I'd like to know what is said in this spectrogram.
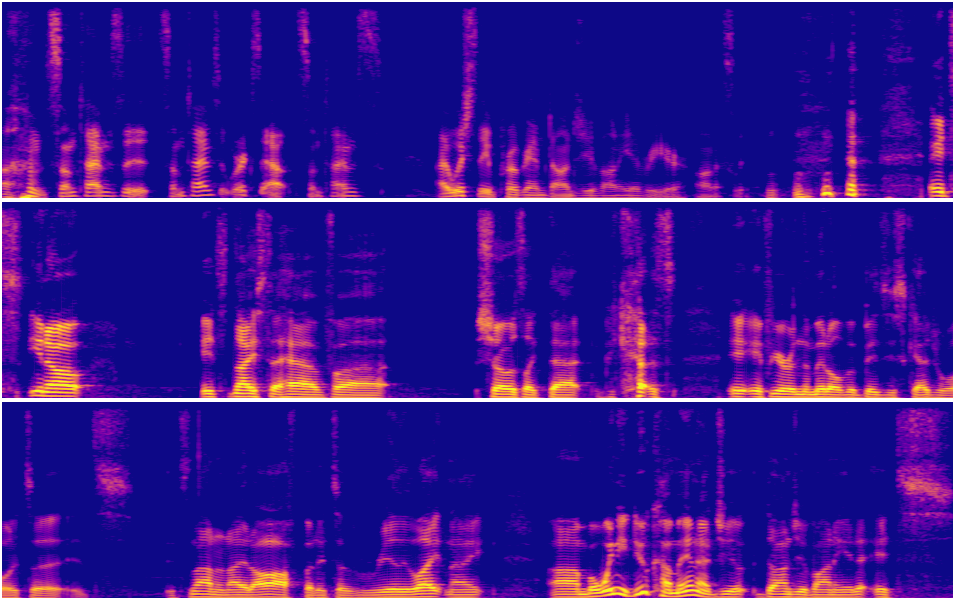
Um, sometimes it sometimes it works out. Sometimes I wish they programmed Don Giovanni every year. Honestly, it's you know, it's nice to have uh, shows like that because if you're in the middle of a busy schedule, it's a it's it's not a night off, but it's a really light night. Um, but when you do come in at Gio- Don Giovanni, it, it's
